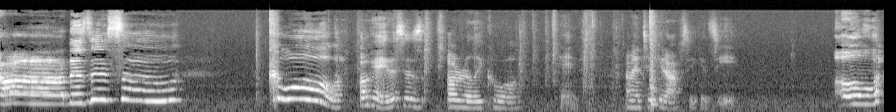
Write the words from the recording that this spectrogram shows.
Oh, this is so cool. Okay, this is a really cool pin. I'm gonna take it off so you can see. Oh,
